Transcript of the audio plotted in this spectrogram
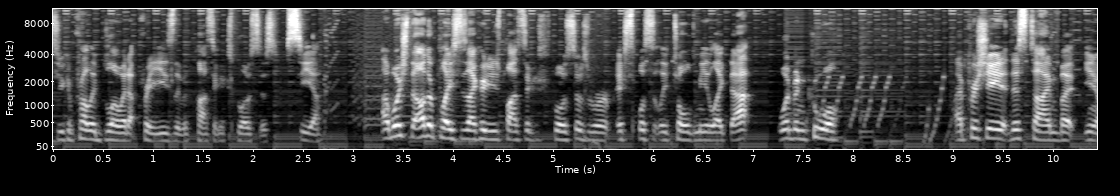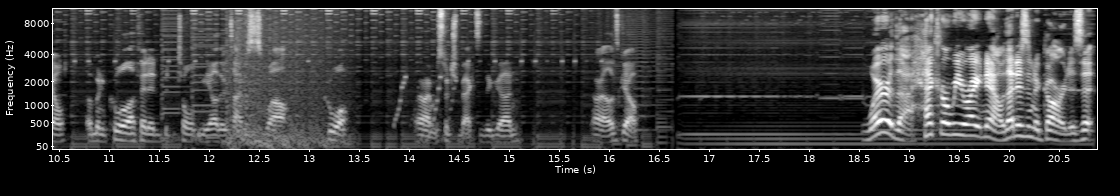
so you can probably blow it up pretty easily with plastic explosives. See ya. I wish the other places I could use plastic explosives were explicitly told me like that. Would've been cool. I appreciate it this time, but, you know, would've been cool if it had been told me other times as well. Cool. Alright, I'm switching back to the gun. Alright, let's go. Where the heck are we right now? That isn't a guard, is it?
